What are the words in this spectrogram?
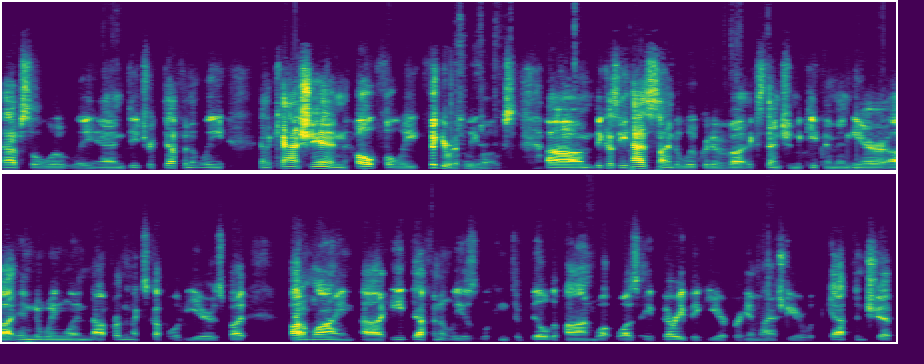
Absolutely. And Deatrich definitely going to cash in, hopefully, figuratively, yeah. folks, um, because he has signed a lucrative uh, extension to keep him in here uh, in New England uh, for the next couple of years. But bottom line, uh, he definitely is looking to build upon what was a very big year for him last year with the captainship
